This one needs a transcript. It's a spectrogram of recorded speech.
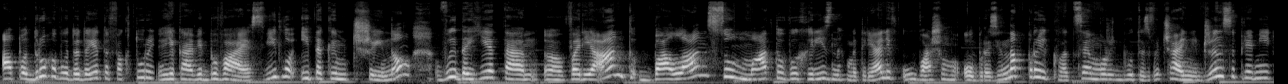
А по-друге, ви додаєте фактуру, яка відбиває світло, і таким чином ви даєте е, варіант балансу матових різних матеріалів у вашому образі. Наприклад, це можуть бути звичайні джинси прямі,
